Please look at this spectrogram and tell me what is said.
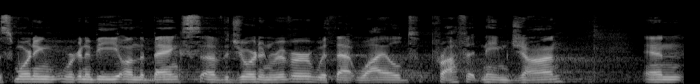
This morning we're going to be on the banks of the Jordan River with that wild prophet named John. And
